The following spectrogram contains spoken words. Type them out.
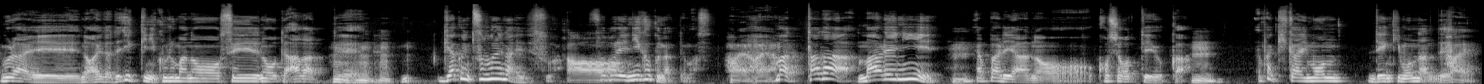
ぐらいの間で一気に車の性能って上がって、逆に潰れないですわ。潰れにくくなってます。はいはいはい。まあ、ただ、稀にうん、やっぱりあの、故障っていうか、うん。やっぱり機械もん、電気もんなんで、はい。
